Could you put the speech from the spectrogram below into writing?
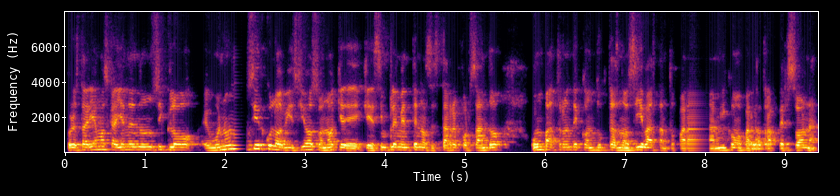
pero estaríamos cayendo en un ciclo, en un círculo vicioso, ¿no? Que, simplemente nos está reforzando un patrón de conductas nocivas, tanto para mí como para la otra persona.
